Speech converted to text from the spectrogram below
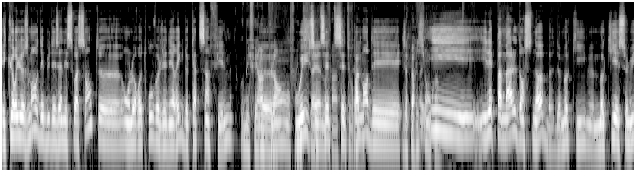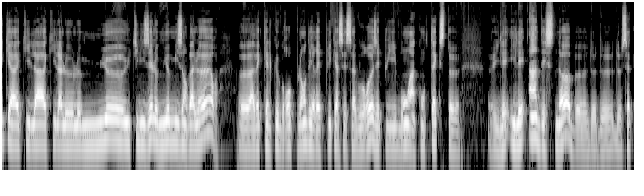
Et curieusement, au début des années 60, euh, on le retrouve au générique de 4-5 films. Mais il fait un plan, enfin, une oui, scène, c'est- enfin, vraiment des, des apparitions. Il, il est pas mal dans Snob de Mocky. Mocky est celui qui a, qui l'a, qui le, le mieux utilisé, le mieux mis en valeur, euh, avec quelques gros plans, des répliques assez savoureuses, et puis bon, un contexte. euh, il, est, il est un des snobs euh, de, de- de cette,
